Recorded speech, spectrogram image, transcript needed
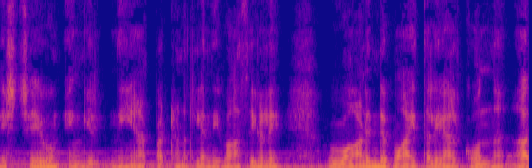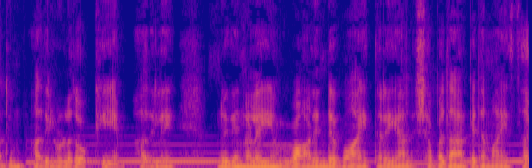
നിശ്ചയവും എങ്കിൽ നീ ആ പട്ടണത്തിലെ നിവാസികളെ വാളിന്റെ വായ്ത്തലയാൽ കൊന്ന് അതും അതിലുള്ളതൊക്കെയും അതിലെ മൃഗങ്ങളെയും വാളിന്റെ വായ്ത്തലയാൽ ശബദാർപ്പിതമായി സഹ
